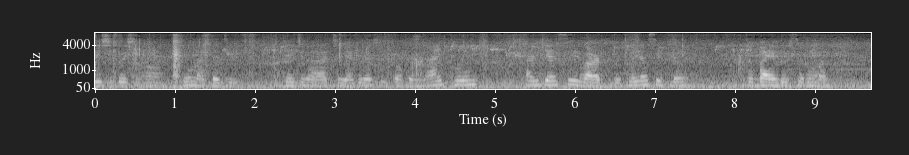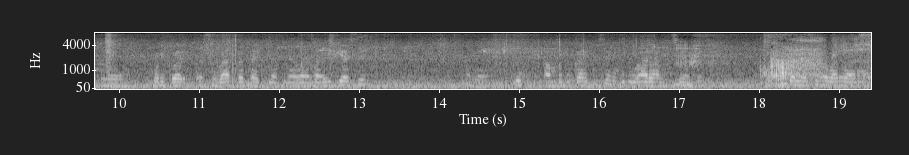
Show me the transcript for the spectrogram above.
જય શ્રી કૃષ્ણ. જય માતાજી. જય જવાહર છે, આદિવાસી તો આપણે નાઈ ધોઈને આવી ગયા છે, વાળ તો ધોયા છે, એટલે જો બાંધ્યું છે રૂમાલ અને થોડીક વાર પછી વાર કરતા એટલે આપણે આ વારમાં આવી ગયા છે. અને જો આમ બધું કાંઈ છે ને બધું વારવાનું છે. તમે છે સવાર વારમાં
